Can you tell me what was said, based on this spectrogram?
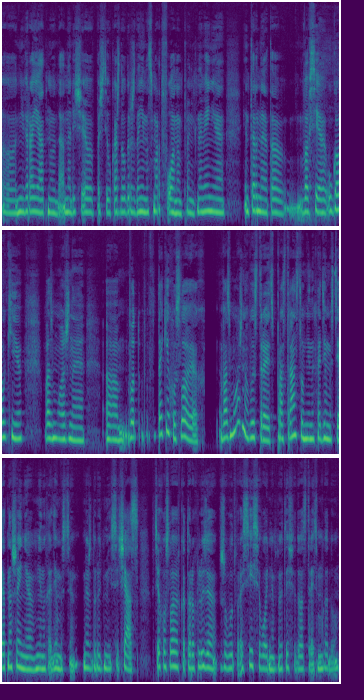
Э, невероятную, да, наличие почти у каждого гражданина смартфона, проникновение интернета во все уголки возможные. Э, вот в таких условиях возможно выстроить пространство в ненаходимости и отношения в ненаходимости между людьми сейчас, в тех условиях, в которых люди живут в России сегодня, в 2023 году?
